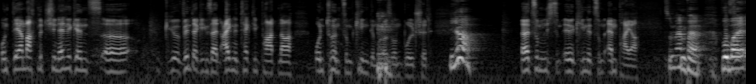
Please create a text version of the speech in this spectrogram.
und der macht mit Shenanigans, äh, gewinnt er gegen seinen eigenen Tag-Team-Partner und turnt zum Kingdom oder so ein Bullshit. Ja, Äh, zum, nicht zum äh, Kingdom, zum Empire. Zum Empire. Wobei,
